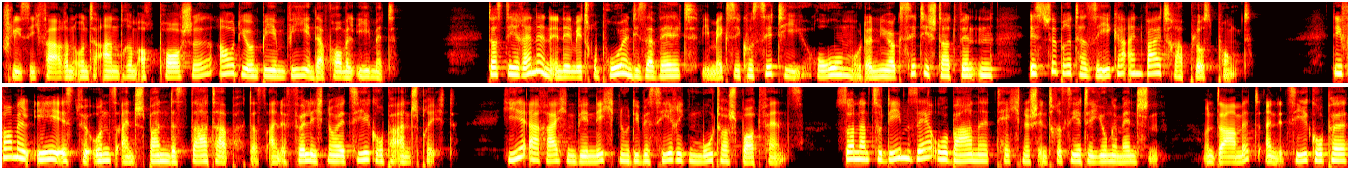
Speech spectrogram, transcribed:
Schließlich fahren unter anderem auch Porsche, Audi und BMW in der Formel E mit. Dass die Rennen in den Metropolen dieser Welt wie Mexico City, Rom oder New York City stattfinden, ist für Britta Seeger ein weiterer Pluspunkt. Die Formel E ist für uns ein spannendes Startup, das eine völlig neue Zielgruppe anspricht. Hier erreichen wir nicht nur die bisherigen Motorsportfans, sondern zudem sehr urbane, technisch interessierte junge Menschen. Und damit eine Zielgruppe,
